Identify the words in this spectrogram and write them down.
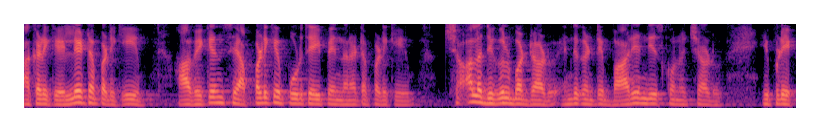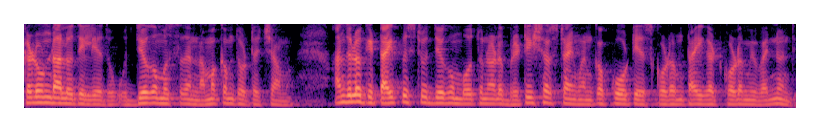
అక్కడికి వెళ్ళేటప్పటికీ ఆ వేకెన్సీ అప్పటికే పూర్తి అయిపోయింది అనేటప్పటికీ చాలా దిగులు పడ్డాడు ఎందుకంటే భార్యను తీసుకొని వచ్చాడు. ఇప్పుడు ఎక్కడ ఉండాలో తెలియదు. ఉద్యోగం వస్తుందని నమ్మకంతో వచ్చాము. అందులోకి టైపిస్ట్ ఉద్యోగం పోతున్నాడు. బ్రిటిషర్స్ టైం కనుక కోట్ వేసుకోవడం టై కట్టుకోవడం ఇవన్నీ ఉంది.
